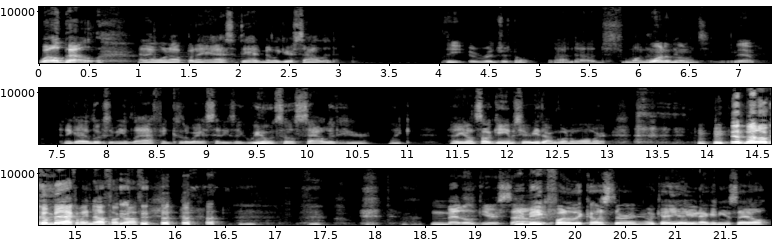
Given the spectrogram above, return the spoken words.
Well built. and I went up and I asked if they had Metal Gear Solid. The original? Uh, no, just one of, One the of new them. ones. Yeah. And the guy looks at me laughing because of the way I said. it. He's like, "We don't sell salad here." I'm like, "Hey, you don't sell games here either. I'm going to Walmart." Like, no, no, come back. I'm like, no, fuck off. Metal Gear Salad. You make fun of the customer? Okay, yeah, you're not getting a sale.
